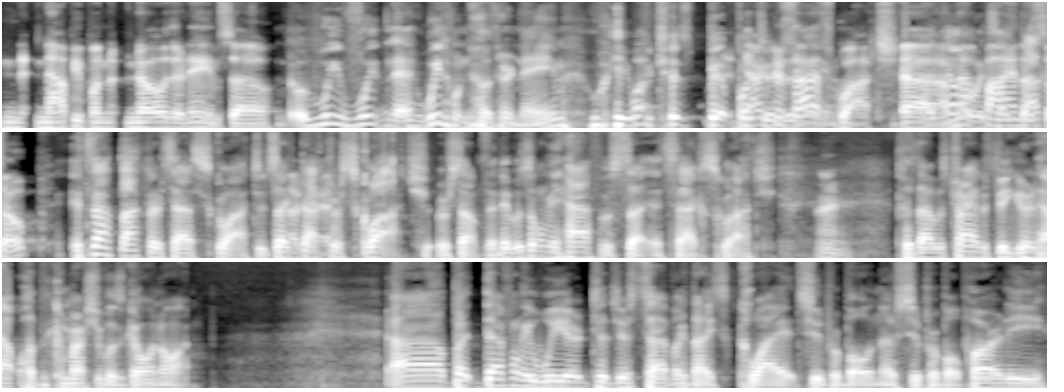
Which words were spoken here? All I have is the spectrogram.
n- now people kn- know their name. So We, we we don't know their name. We, we just butchered Dr. Sasquatch. Uh, I I'm not it's buying the Doc- soap. It's not Doctor Sasquatch. It's like Okay. Doctor Squatch or something. It was only half of Sa- Sasquatch All right. because I was trying to figure it out while the commercial was going on. Uh, but definitely weird to just have a nice, quiet Super Bowl, no Super Bowl party.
